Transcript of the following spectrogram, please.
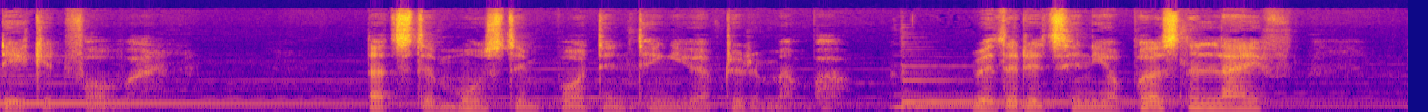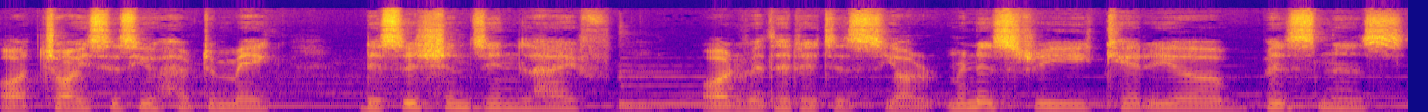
take it forward. That's the most important thing you have to remember. Whether it's in your personal life or choices you have to make, decisions in life, or whether it is your ministry, career, business,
